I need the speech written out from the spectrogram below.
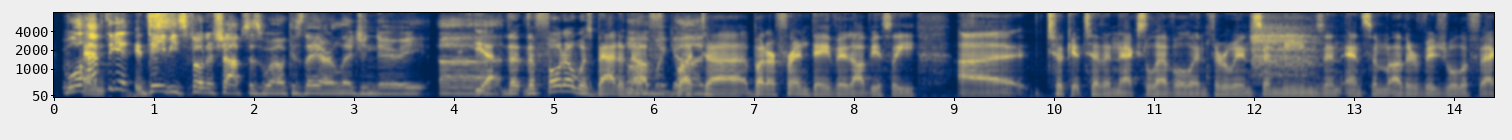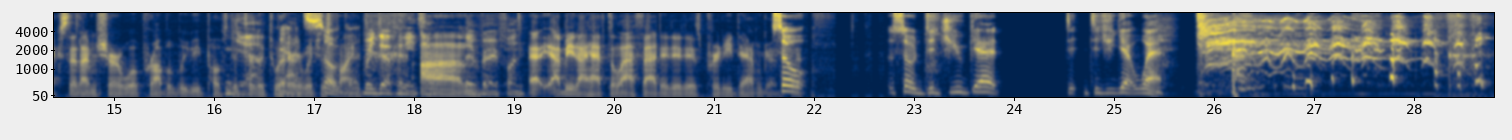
We'll have to get it's- David's photoshops as well because they are legendary. Uh, yeah, the the photo was bad enough, my but uh, but our friend David obviously uh, took it to the next level and threw in some memes and, and some other visual effects that I'm sure will probably be posted to the Twitter, Yeah, which so is fine. good. we definitely need to. Um, They're very fun. I, I mean, I have to laugh at it. It is pretty damn good. So, so did you get? Did, did you get wet?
